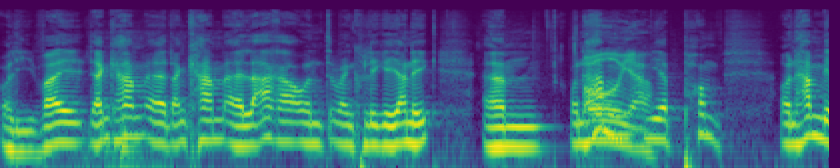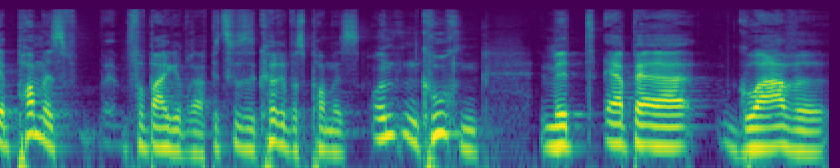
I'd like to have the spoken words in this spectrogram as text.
Olli, weil dann kam, äh, dann kam äh, Lara und mein Kollege Yannick ähm, und Oh, haben ja. mir Pom und haben mir Pommes vorbeigebracht, beziehungsweise Currywurst-Pommes und einen Kuchen mit Erdbeer-Guave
